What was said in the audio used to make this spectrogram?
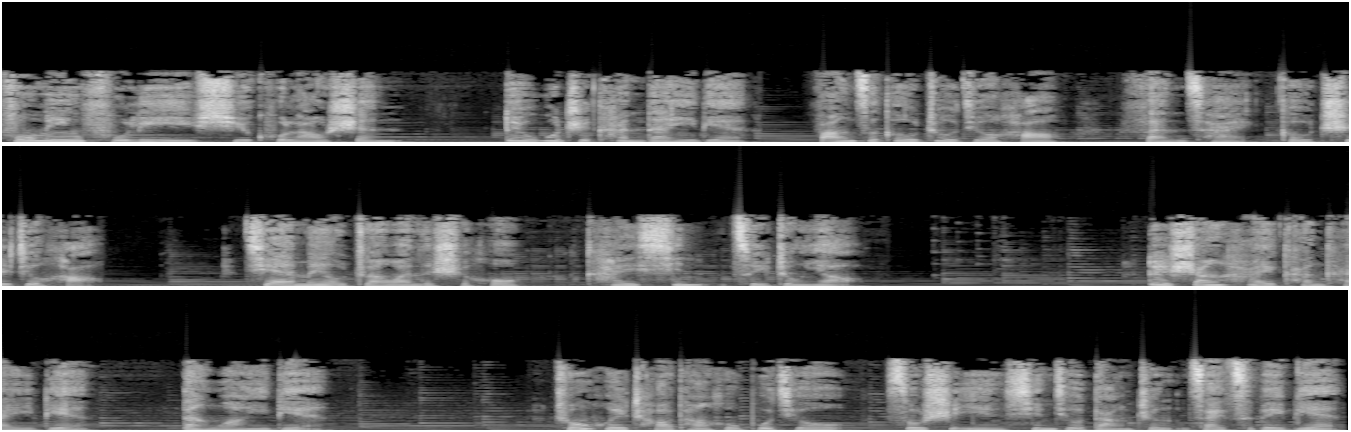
浮名浮利，虚苦劳神。对物质看淡一点，房子够住就好，饭菜够吃就好。钱没有赚完的时候，开心最重要。对伤害看开一点，淡忘一点。重回朝堂后不久，苏轼因新旧党争再次被贬。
